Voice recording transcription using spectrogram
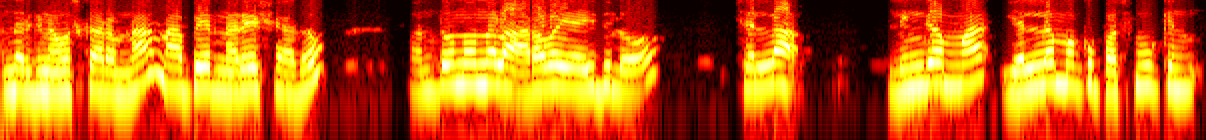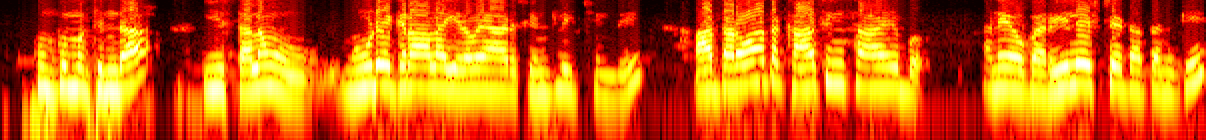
అందరికి నమస్కారం నా. నా పేరు నరేష్ యాదవ్. పంతొమ్మిది వందల అరవై ఐదులో చెల్ల లింగమ్మ ఎల్లమ్మకు పసుపు కుంకుమ కింద ఈ స్థలం మూడు ఎకరాల ఇరవై ఆరు సెంట్లు ఇచ్చింది. ఆ తర్వాత కాసింగ్ సాహెబ్ అనే ఒక రియల్ ఎస్టేట్ అతనికి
